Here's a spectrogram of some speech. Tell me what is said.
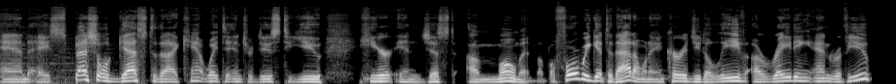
And a special guest that I can't wait to introduce to you here in just a moment. But before we get to that, I want to encourage you to leave a rating and review.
